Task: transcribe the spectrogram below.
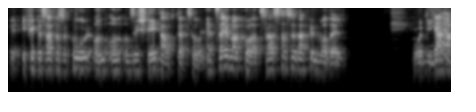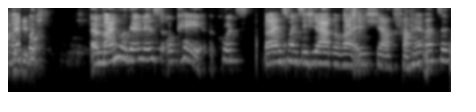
Ich finde das einfach so cool und, und, und sie steht auch dazu. Erzähl mal kurz, was hast du da für ein Modell? Wo dich Ja, mein Mod-. Äh, Mein Modell ist, okay, kurz 23 Jahre war ich ja verheiratet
